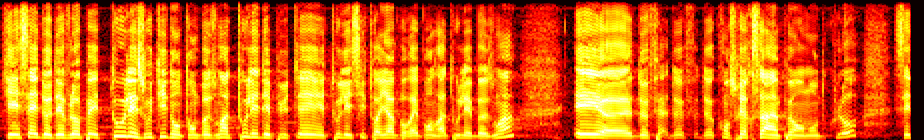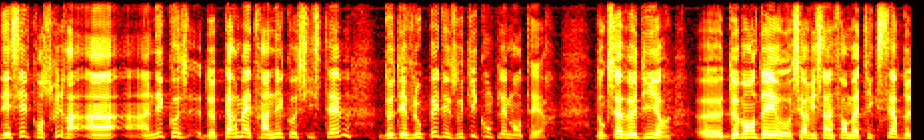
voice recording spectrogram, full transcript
qui essaye de développer tous les outils dont ont besoin tous les députés et tous les citoyens pour répondre à tous les besoins, et euh, de, construire ça un peu en monde clos, c'est d'essayer de construire un, de permettre à un écosystème de développer des outils complémentaires. Donc ça veut dire demander aux services informatiques, certes, de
